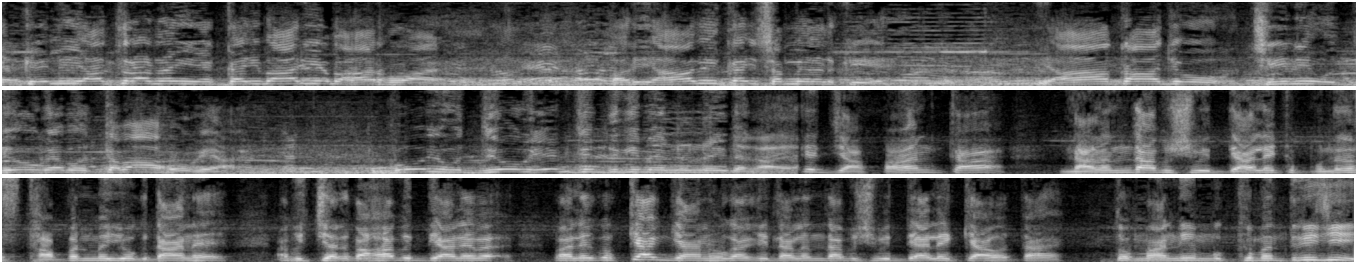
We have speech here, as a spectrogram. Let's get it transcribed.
अकेली यात्रा नहीं है, कई बार ये बाहर हुआ है। और यहाँ भी कई सम्मेलन किए। यहाँ का जो चीनी उद्योग है, वो तबाह हो गया है। कोई उद्योग एक ज़िंदगी में नहीं लगाया। कि जापान का नालंदा विश्वविद्यालय के पुनर्स्थापन में योगदान है। अभी चरवाहा विद्यालय वाले को क्या ज्ञान होगा कि नालंदा विश्वविद्यालय क्या होता है? तो माननीय मुख्यमंत्री जी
